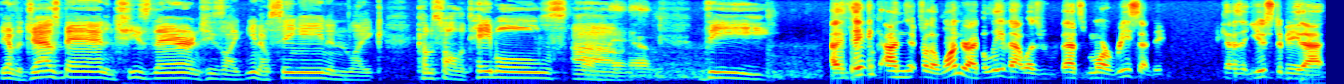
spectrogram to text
They have the jazz band, and she's there, and she's like, you know, singing and like comes to all the tables. Oh, Um, man. the I think on the, for the Wonder, I believe that was that's more recent because it used to be that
